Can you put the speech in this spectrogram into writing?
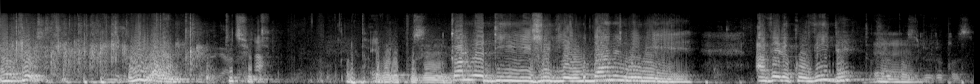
Un peu. Oui, tout de suite. Hop, on va le poser. euh, Comme le dit Julien Oudan, oui, mais avec le Covid, hein, Je le euh, pose, je le pose.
